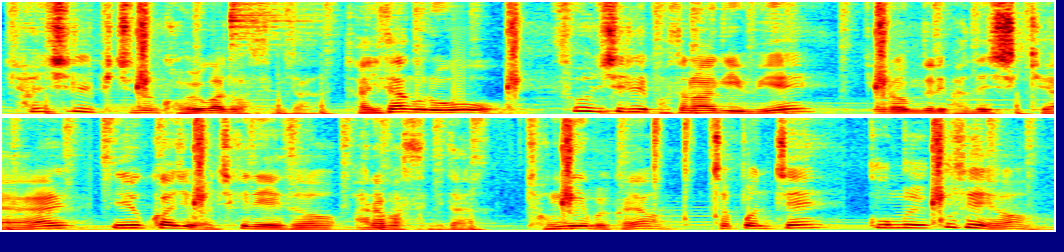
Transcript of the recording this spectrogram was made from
현실을 비추는 거울과 같습니다. 자 이상으로 손실을 벗어나기 위해 여러분들이 반드시 지켜야 할 7가지 원칙에 대해서 알아봤습니다. 정리해볼까요? 첫 번째, 꿈을 꾸세요.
